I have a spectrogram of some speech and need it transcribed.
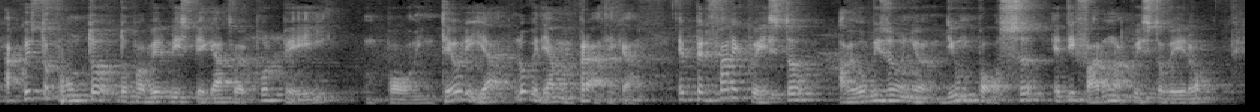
A questo punto, dopo avervi spiegato Apple Pay, un po' in teoria, lo vediamo in pratica. E per fare questo avevo bisogno di un POS e di fare un acquisto vero.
